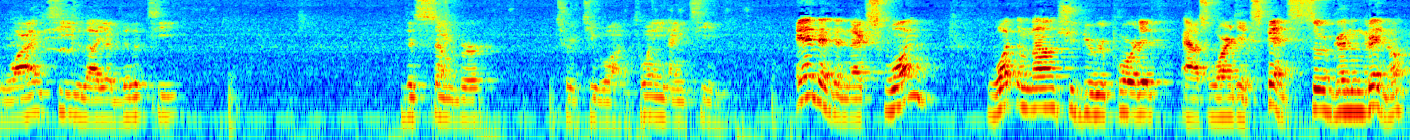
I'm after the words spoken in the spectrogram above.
Warranty liability December 31, 2019. And then the next one, what amount should be reported as warranty expense? So, ganun rin, no?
